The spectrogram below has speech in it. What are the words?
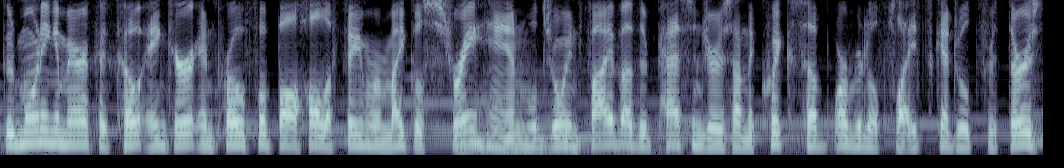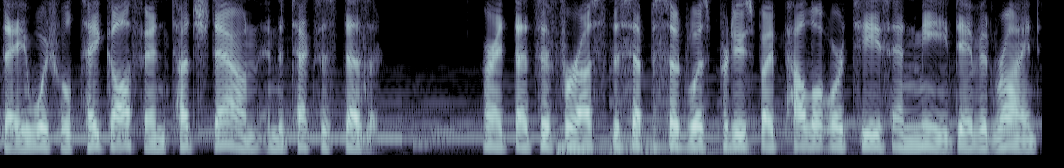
Good Morning America co anchor and Pro Football Hall of Famer Michael Strahan will join five other passengers on the quick suborbital flight scheduled for Thursday, which will take off and touch down in the Texas desert. All right, that's it for us. This episode was produced by Paulo Ortiz and me, David Rind.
